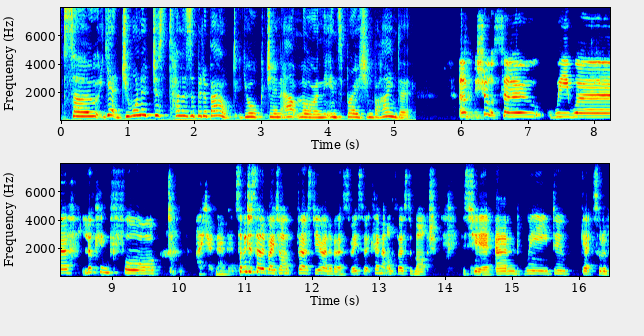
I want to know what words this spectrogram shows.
So, yeah, do you want to just tell us a bit about York Gin Outlaw and the inspiration behind it? Um, sure. So we were looking for, I don't know, something to celebrate our first year anniversary. So it came out on the 1st of March this year. And we do get sort of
